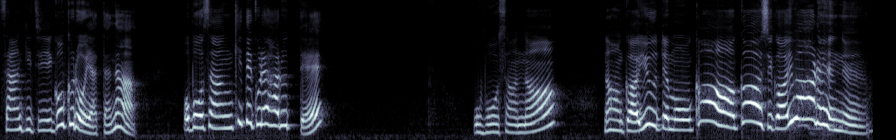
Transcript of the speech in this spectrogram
三吉ご苦労やったな。お坊さん来てくれはるって？お坊さんな。なんか言うてもかーかーしか言わはれへんねん。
